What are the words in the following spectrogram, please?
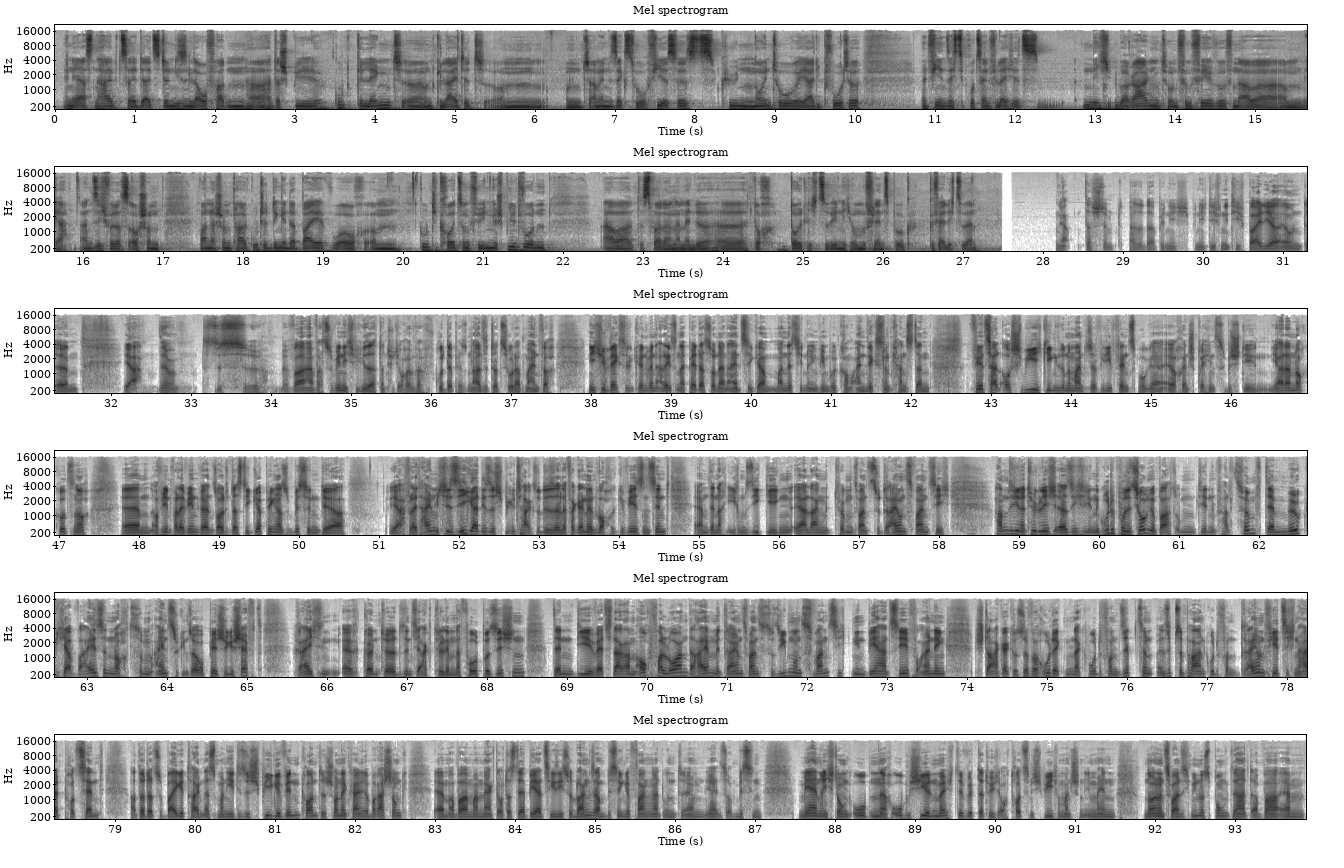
in der ersten Halbzeit, als sie dann diesen Lauf hatten, äh, hat das Spiel gut gelenkt äh, und geleitet. Ähm, und am Ende sechs Tore, vier Assists, Kühn neun Tore. Ja, die Quote mit 64 Prozent vielleicht jetzt nicht überragend und fünf Fehlwürfen, aber ähm, ja, an sich war das auch schon, waren da schon ein paar gute Dinge dabei, wo auch ähm, gut die Kreuzungen für ihn gespielt wurden. Aber das war dann am Ende äh, doch deutlich zu wenig, um Flensburg gefährlich zu werden. Ja, das stimmt. Also da bin ich, bin ich definitiv bei dir. Und ähm, ja, das ist, äh, war einfach zu wenig. Wie gesagt, natürlich auch einfach aufgrund der Personalsituation hat man einfach nicht viel wechseln können. Wenn Alexander Pettersson dein einziger Mann ist, den du irgendwie im Rückraum einwechseln kannst, dann wird es halt auch schwierig, gegen so eine Mannschaft wie die Flensburger auch entsprechend zu bestehen. Ja, dann noch kurz noch ähm, auf jeden Fall erwähnt werden sollte, dass die Göppinger so ein bisschen der ja, vielleicht heimliche Sieger dieses Spieltags oder dieser vergangenen Woche gewesen sind, ähm, denn nach ihrem Sieg gegen Erlangen mit 25 zu 23 haben sie natürlich äh, sich in eine gute Position gebracht, um den Platz 5, der möglicherweise noch zum Einzug ins europäische Geschäft reichen äh, könnte, sind sie aktuell in der Pole Position, denn die Wetzlarer haben auch verloren, daheim mit 23 zu 27 gegen den BHC, vor allen Dingen starker Christopher Rudek mit einer Quote von 17, äh, 17 Paaren, Quote von 43,5 Prozent, hat dort dazu beigetragen, dass man hier dieses Spiel gewinnen konnte, schon eine kleine Überraschung, ähm, aber man merkt auch, dass der BHC sich so langsam ein bisschen gefangen hat und ähm, ja, jetzt auch ein bisschen mehr in Richtung oben nach oben schielen möchte, wird natürlich auch trotzdem schwierig, wenn man schon immerhin 29 Minuspunkte hat, aber ähm,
